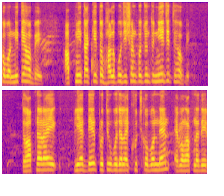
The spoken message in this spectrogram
খবর নিতে হবে। আপনি তাকে তো ভালো পজিশন পর্যন্ত নিয়ে যেতে হবে। তো আপনারা এই প্লেয়ারদের প্রতি উপজেলায় খোঁজ খবর নেন এবং আপনাদের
